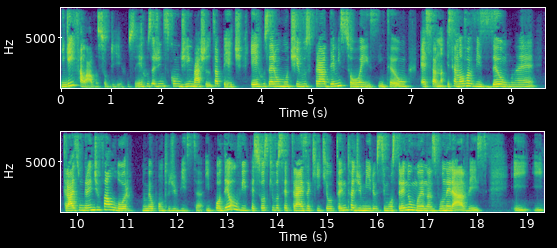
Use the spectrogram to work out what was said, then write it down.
Ninguém falava sobre erros. Erros a gente escondia embaixo do tapete. Erros eram motivos para demissões. Então, essa, essa nova visão né, traz um grande valor no meu ponto de vista. E poder ouvir pessoas que você traz aqui, que eu tanto admiro, se mostrando humanas, vulneráveis e, e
